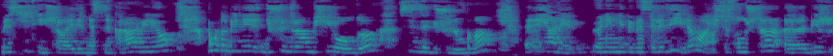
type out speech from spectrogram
mescit inşa edilmesine karar veriyor. Burada beni düşündüren bir şey oldu. Siz de düşünün bunu. E, yani önemli bir mesele değil ama işte sonuçta bir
